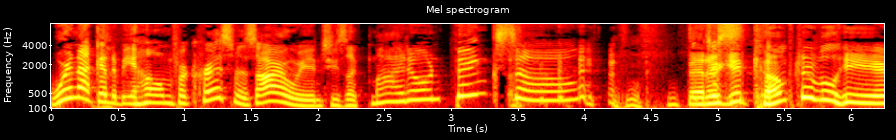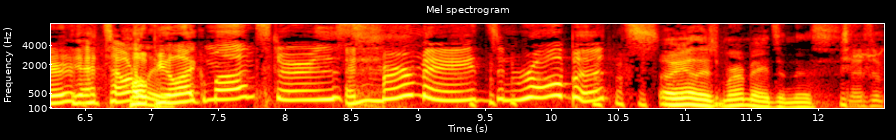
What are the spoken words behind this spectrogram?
"We're not going to be home for Christmas, are we?" And she's like, "I don't think so." Better get comfortable here. Yeah, totally. Hope you like monsters. and mermaids and robots. Oh yeah, there's mermaids in this. there's a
